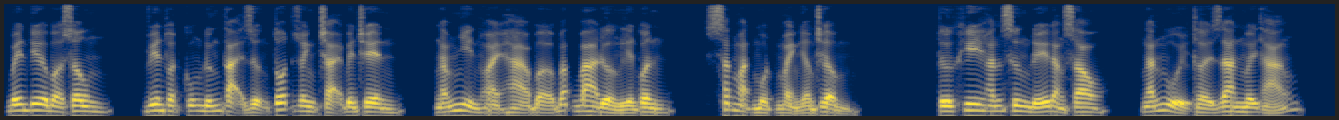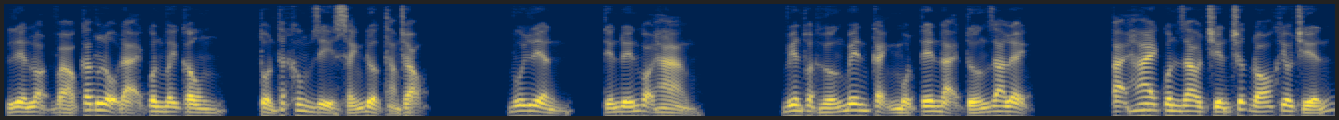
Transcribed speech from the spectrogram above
Bên kia bờ sông, viên thuật cũng đứng tại dựng tốt doanh trại bên trên, ngắm nhìn hoài hà bờ bắc ba đường liên quân, sắc mặt một mảnh ấm trầm. Từ khi hắn xưng đế đằng sau, ngắn ngủi thời gian mấy tháng, liền lọt vào các lộ đại quân vây công, tổn thất không gì sánh được thảm trọng. Vui liền, tiến đến gọi hàng viên thuật hướng bên cạnh một tên đại tướng ra lệnh. Tại hai quân giao chiến trước đó khiêu chiến,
